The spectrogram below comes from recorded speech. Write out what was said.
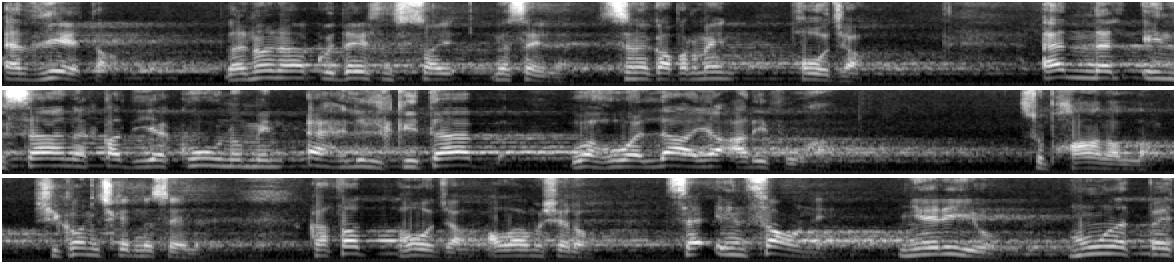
E dhjeta, dhe nëna e kujdesin qësaj mesele, se na ka përmend hoxha. Enel insane kad jekunu min ehlil kitab, wa hua la jarifuha. Subhanallah, shikoni që këtë mesele. Ka thot hoxha, Allah mëshiro, se insani, njeriu, mundet pe,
